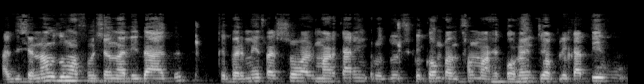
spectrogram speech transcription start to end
Adicionamos uma funcionalidade que permite às pessoas marcarem produtos que compram de forma recorrente e o aplicativo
